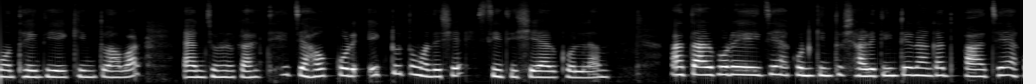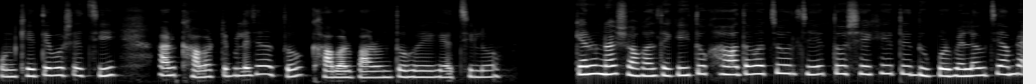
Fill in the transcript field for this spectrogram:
মধ্যে দিয়ে কিন্তু আবার একজনের কাছ দিয়ে যা হোক করে একটু তোমাদের সে স্মৃতি শেয়ার করলাম। আর তারপরে এই যে এখন কিন্তু সাড়ে তিনটে নাগাদ বাজে, এখন খেতে বসেছি। আর খাবার টেবিলে জানো তো, খাবার বাড়ন্ত হয়ে গেছিল। কেননা সকাল থেকেই তো খাওয়া দাওয়া চলছে, তো সেক্ষেত্রে দুপুরবেলাও যে আমরা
